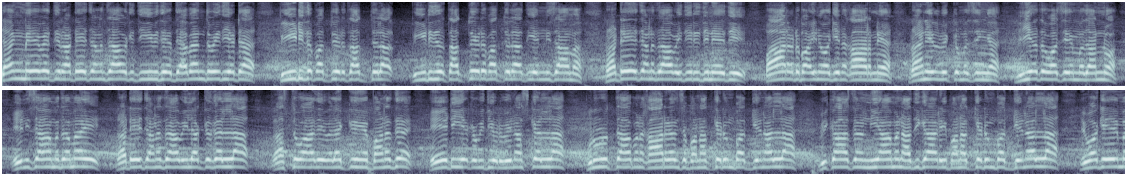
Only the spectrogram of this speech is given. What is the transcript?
දැන් මේ වෙද්දි රටේ ජනතාවගේ ජීවිතය දැවැන්ත විදියට පීඩිත පත්වයට පත් වෙලා පීඩිත තත්වයට පත් වෙලා තියෙන නිසාම රටේ ජනතාව ඉදිරි දිනේදී පාරට බයිනවා කියන කාරණය රනිල් වික්‍රමසිංහ නියත වශයෙන්ම දන්නවා. ඒ නිසාම තමයි රටේ ජනතාව ඉලක්ක කළා රාෂ්ට්‍රවාදයේ වැළැක්වීමේ පනත AD එක විදියට වෙනස් කළා පුනරුත්ථාපන කාර්යාංශ පනත් කෙඩුම්පත් ගෙනල්ලා විකාශන නියාමන අධිකාරී පනත් කෙඩුම්පත් ගෙනල්ලා ඒ වගේම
